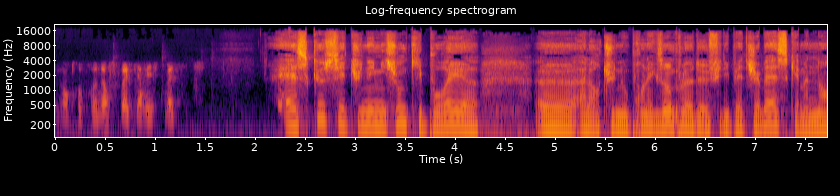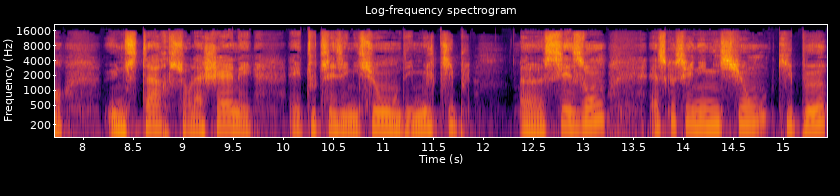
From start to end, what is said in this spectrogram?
ces entrepreneurs soient charismatiques. Est-ce que c'est une émission qui pourrait... euh, euh, alors tu nous prends l'exemple de Philippe Etchebest, qui est maintenant une star sur la chaîne, et, et toutes ces émissions ont des multiples euh, saisons. Est-ce que c'est une émission qui peut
